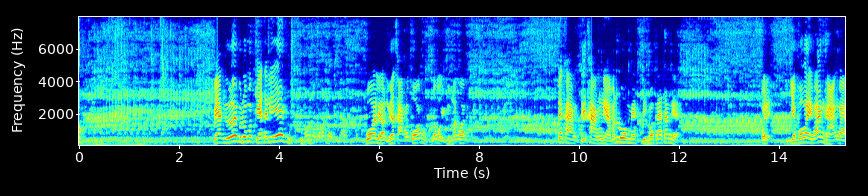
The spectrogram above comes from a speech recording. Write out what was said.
กแบงเอ้ยมันลงมาแกะทะเลงบัวเหลือเหลือขางละคองแล้วบอกอีกขึ้นมาก่อนแต่ขางแต่ขางเนี่ยมันรวมไงดินหัวกระดาษทั้งเนี่ยไปดิอย่าบ่ไว้ว่างหางว่ะ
